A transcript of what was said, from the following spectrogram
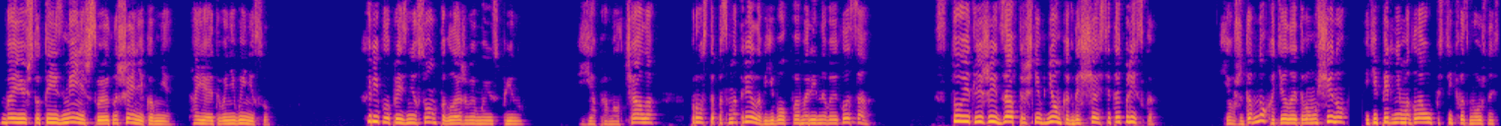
Боюсь, что ты изменишь свое отношение ко мне, а я этого не вынесу. Хрипло произнес он, поглаживая мою спину. Я промолчала, просто посмотрела в его аквамариновые глаза. Стоит ли жить завтрашним днем, когда счастье так близко? Я уже давно хотела этого мужчину и теперь не могла упустить возможность.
